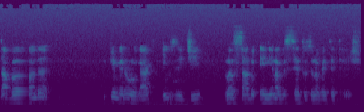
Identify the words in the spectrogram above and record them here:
da banda. Em primeiro lugar, KZD, lançado em 1993.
